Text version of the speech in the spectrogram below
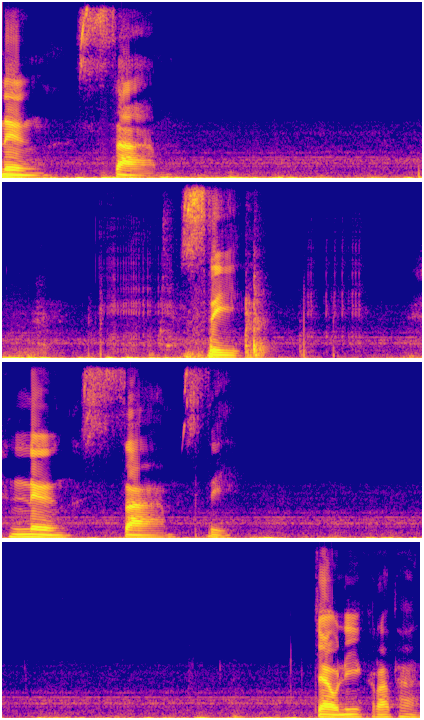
หนึ่งสามสี่หนึ่งสามสี่เจ้านี้ครับท่าน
